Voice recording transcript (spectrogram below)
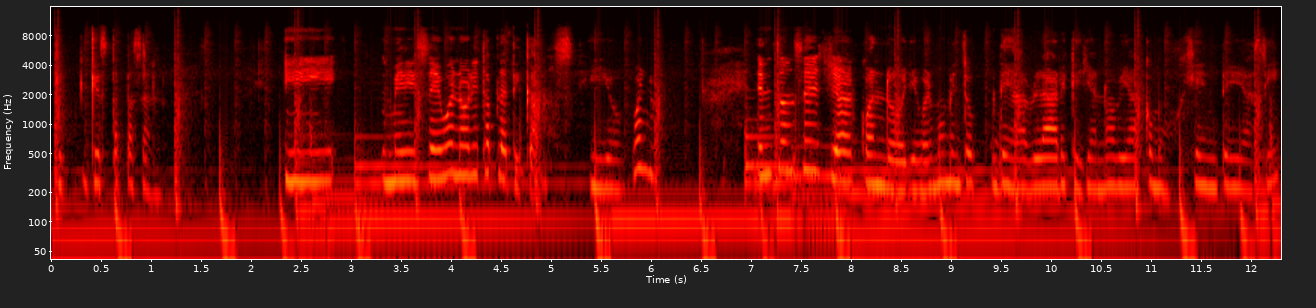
¿Qué, ¿Qué está pasando? Y me dice, bueno, ahorita platicamos. Y yo, bueno. Entonces ya cuando llegó el momento de hablar, que ya no había como gente así,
